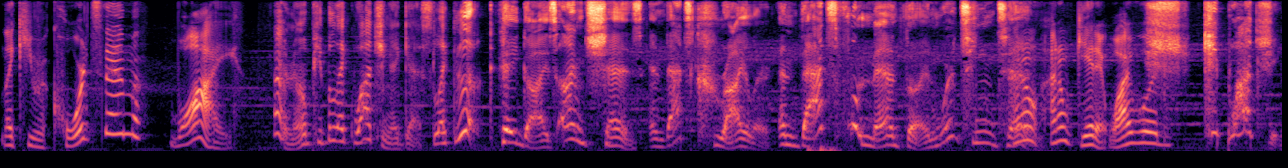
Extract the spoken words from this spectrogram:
Like he records them? Why? I don't know, people like watching, I guess. Like, look! Hey guys, I'm Chez, and that's Kryler, and that's Flamantha, and we're Team 10. I don't I don't get it. Why would Shh, keep watching.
